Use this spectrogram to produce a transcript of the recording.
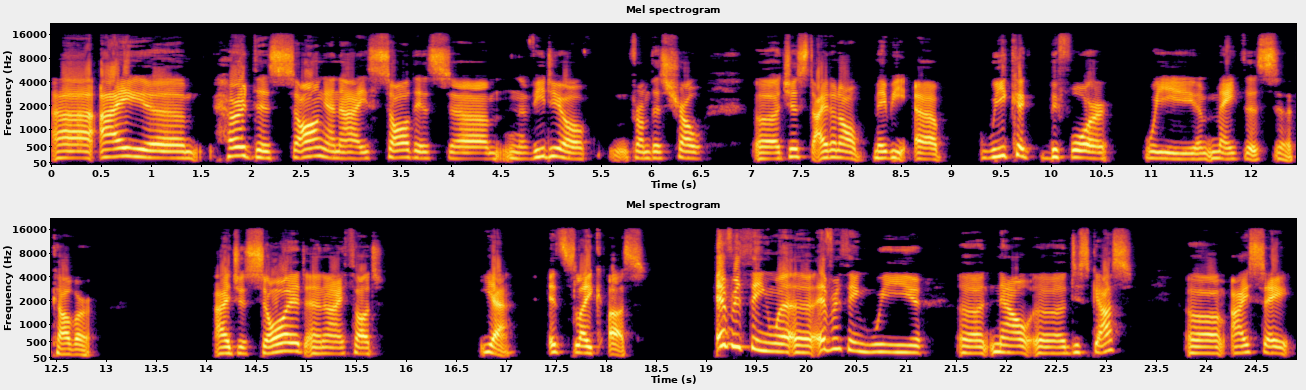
uh, I um, heard this song and I saw this um, video from this show. Uh, just I don't know, maybe a week before we made this uh, cover. I just saw it and I thought, yeah, it's like us. Everything, uh, everything we uh, now discuss, uh, I say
